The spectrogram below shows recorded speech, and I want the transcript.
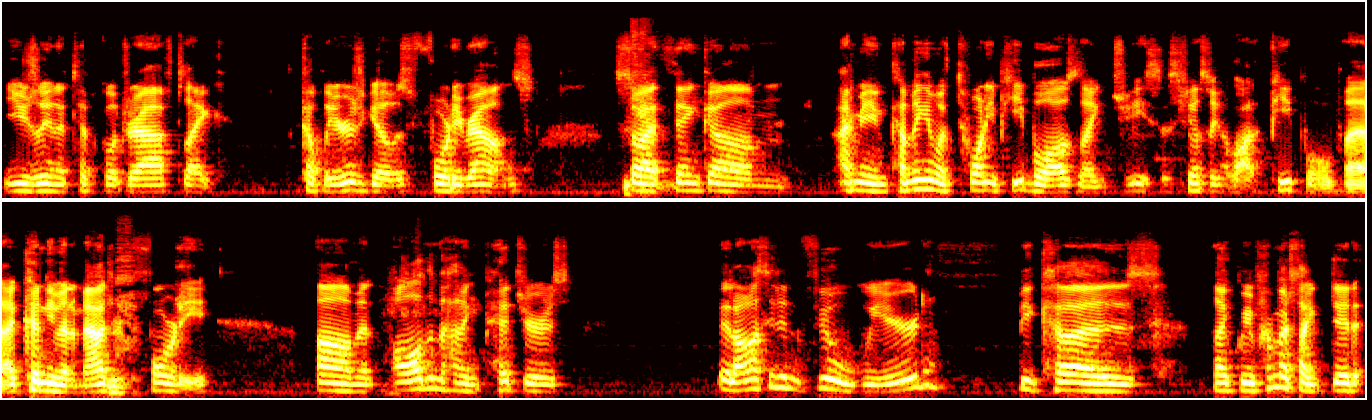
usually in a typical draft, like a couple years ago, it was 40 rounds. So I think, um, I mean, coming in with 20 people, I was like, this feels like a lot of people, but I couldn't even imagine 40. Um, and all of them having pitchers, it honestly didn't feel weird because like we pretty much like did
